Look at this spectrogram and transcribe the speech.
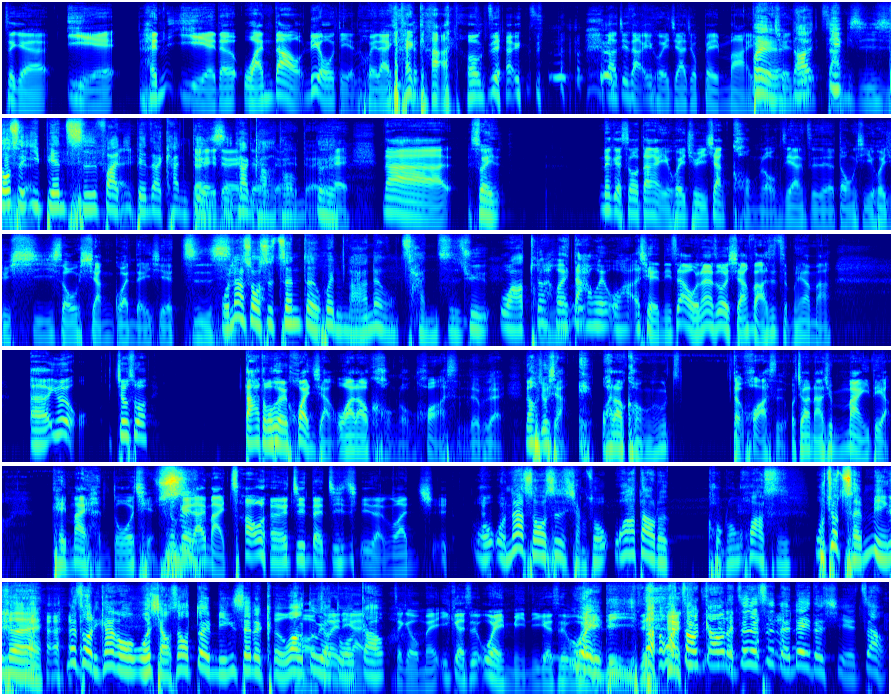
这个野很野的玩到六点回来看卡通这样子，然后经常一回家就被骂，对全后身脏兮兮，都是一边吃饭哎一边在看对电视、看卡通。对那所以那个时候当然也会去像恐龙这样子的东西，会去吸收相关的一些知识。我那时候是真的会拿那种铲子去挖土对，，会大家会挖，而且你知道我那时候的想法是怎么样吗？呃，因为就说大家都会幻想挖到恐龙化石，对不对？那我就想，哎、挖到恐龙的化石，我就要拿去卖掉，可以卖很多钱，就可以来买超合金的机器人玩具。我我那时候是想说，挖到了恐龙化石，我就成名了、欸。那时候你看我，我小时候对名声的渴望度有多高？这个我们一个是为民，一个是为利 糟糕了，真的是人类的写照。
